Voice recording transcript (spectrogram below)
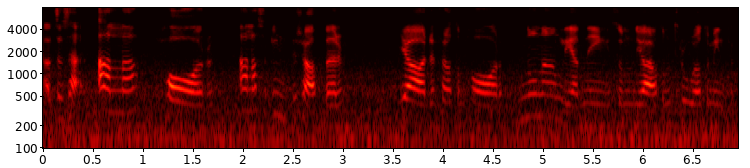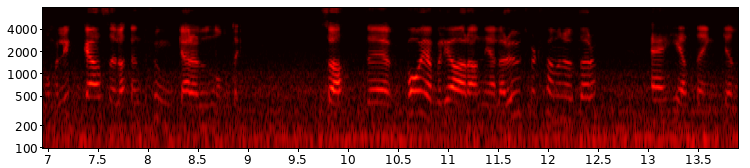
alltså så här, alla har, alla som inte köper gör det för att de har någon anledning som gör att de tror att de inte kommer lyckas eller att det inte funkar eller någonting. Så att eh, vad jag vill göra när jag lär ut 45 minuter är helt enkelt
